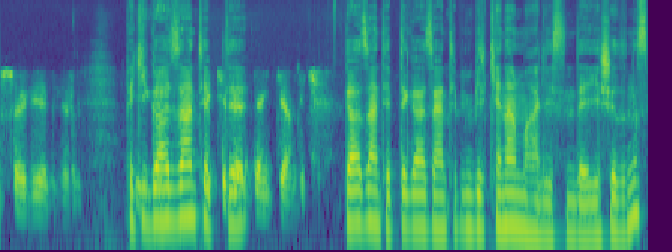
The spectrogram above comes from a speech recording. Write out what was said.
söyleyebilirim. Peki Gaziantep'te denk geldik. Gaziantep'te Gaziantep'in bir kenar mahallesinde yaşadınız.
